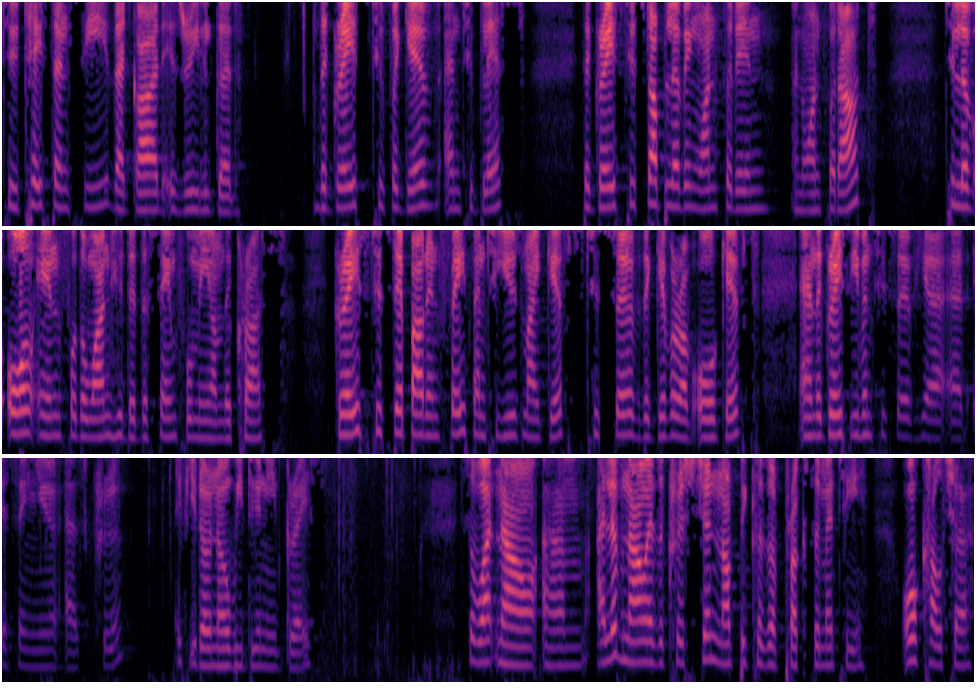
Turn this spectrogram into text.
to taste and see that God is really good. The grace to forgive and to bless, the grace to stop living one foot in and one foot out, to live all in for the one who did the same for me on the cross. Grace to step out in faith and to use my gifts to serve the giver of all gifts, and the grace even to serve here at SNU as crew. If you don't know, we do need grace. So, what now? Um, I live now as a Christian not because of proximity or culture,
